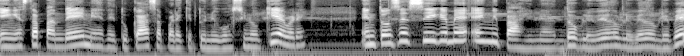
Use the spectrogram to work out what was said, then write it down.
en esta pandemia desde tu casa para que tu negocio no quiebre, entonces sígueme en mi página www.mrs.com.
